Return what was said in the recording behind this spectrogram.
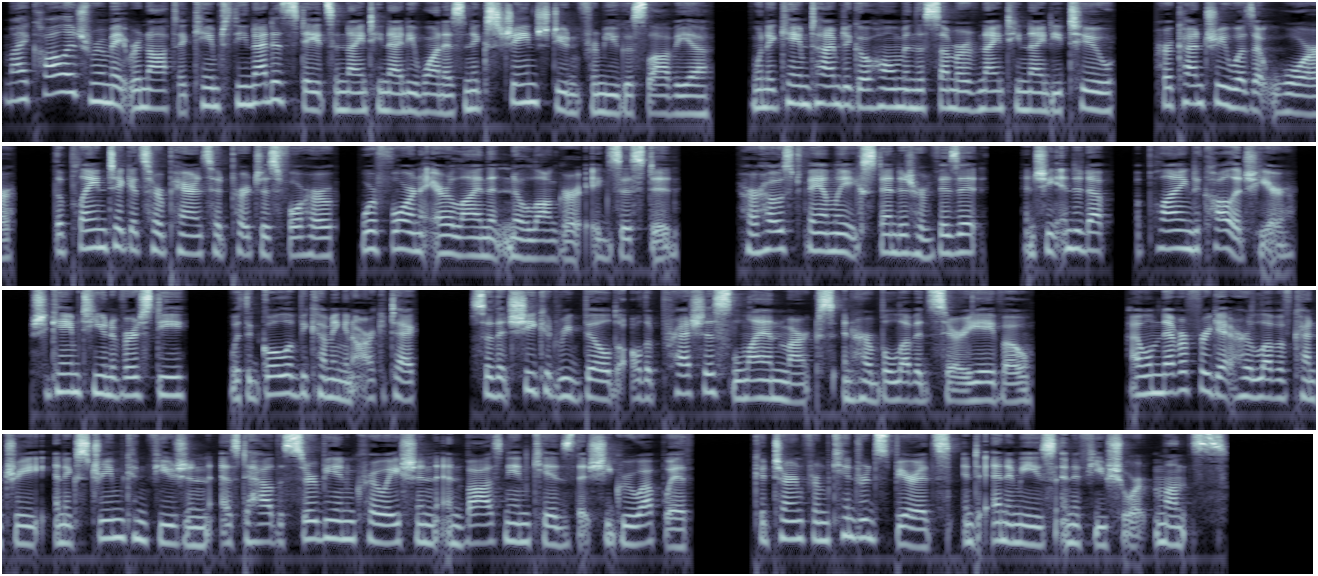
My college roommate Renata came to the United States in 1991 as an exchange student from Yugoslavia. When it came time to go home in the summer of 1992, her country was at war. The plane tickets her parents had purchased for her were for an airline that no longer existed. Her host family extended her visit, and she ended up applying to college here. She came to university with the goal of becoming an architect so that she could rebuild all the precious landmarks in her beloved Sarajevo. I will never forget her love of country and extreme confusion as to how the Serbian, Croatian, and Bosnian kids that she grew up with could turn from kindred spirits into enemies in a few short months.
